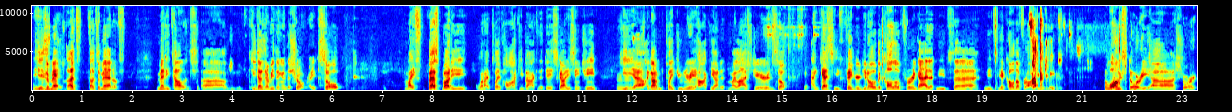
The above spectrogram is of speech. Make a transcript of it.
he's a man. That's that's a man of many talents. Um, he does everything in the show, right? So my best buddy when I played hockey back in the day, Scotty St. Jean, mm-hmm. he uh, I got him to play junior A hockey on it my last year, and so I guess he figured, you know, the call out for a guy that needs uh, needs to get called up for hockey. The long story uh, short,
